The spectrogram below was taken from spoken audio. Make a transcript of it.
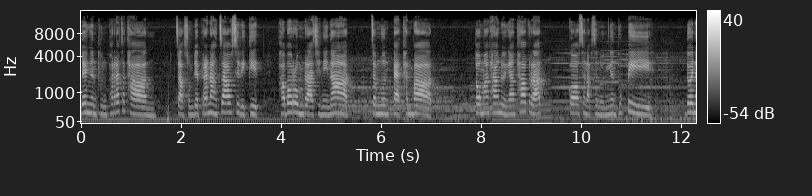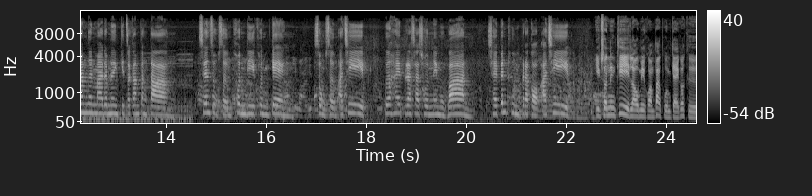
ได้เงินทุนพระราชทาน จากสมเด็จพระนางเจ้าสิริกิติ์พระบรมราชินีนาถจำนวน 8,000 บาท ต่อมาทางหน่วยงานภาครัฐ ก็สนับสนุนเงินทุกปี โดยนำเงินมาดำเนินกิจกรรมต่างๆ เช่นส่งเสริมคนดีคนเก่ง ส่งเสริมอาชีพ เพื่อให้ประชาชนในหมู่บ้าน ใช้เป็นทุนประกอบอาชีพ อีกส่วนหนึ่งที่เรามีความภาคภูมิใจก็คือ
